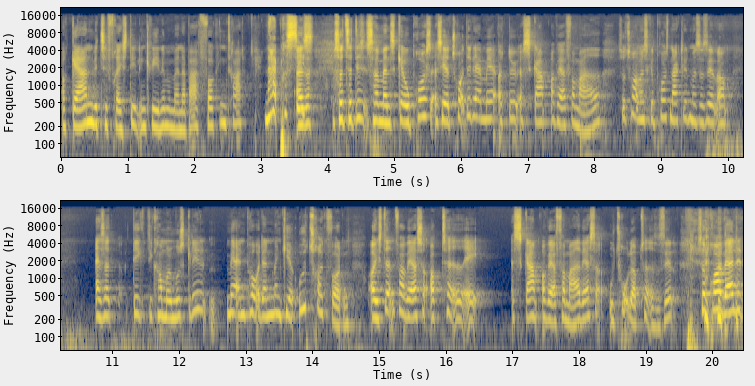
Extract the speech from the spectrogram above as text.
og gerne vil tilfredsstille en kvinde, men man er bare fucking træt. Nej, præcis. Altså, så, så, det, så man skal jo prøve, altså jeg tror det der med at dø af skam og være for meget, så tror jeg man skal prøve at snakke lidt med sig selv om, altså det, det kommer måske lidt mere an på, hvordan man giver udtryk for den, og i stedet for at være så optaget af skam og være for meget, være så utrolig optaget af sig selv, så prøv at være lidt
